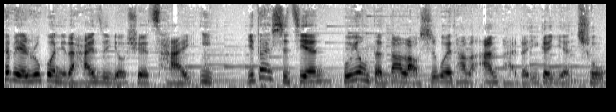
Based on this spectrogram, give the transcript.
特别，如果你的孩子有学才艺，一段时间不用等到老师为他们安排的一个演出，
